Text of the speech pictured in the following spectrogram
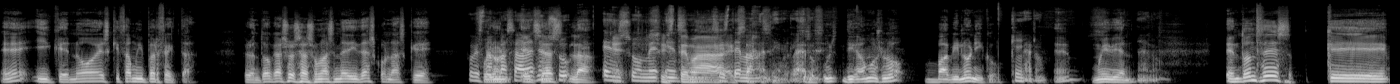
¿eh? y que no es quizá muy perfecta. Pero en todo caso, esas son las medidas con las que Porque fueron están basadas hechas en su, la, en su, sistema, claro. digámoslo, babilónico. Claro. Muy bien. Claro. Entonces, que...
